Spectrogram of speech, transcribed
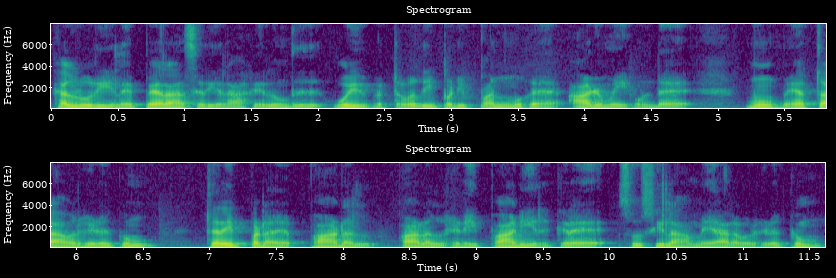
கல்லூரியில் பேராசிரியராக இருந்து ஓய்வு பெற்றவர் இப்படி பன்முக ஆளுமை கொண்ட மு. மேத்தா அவர்களுக்கும் திரைப்பட பாடல் பாடல்களை பாடியிருக்கிற சுசீலா அம்மையார் அவர்களுக்கும்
